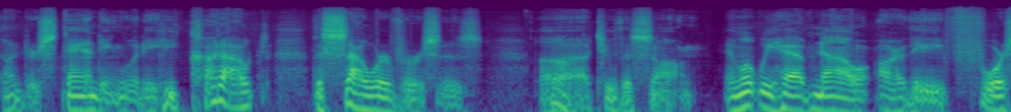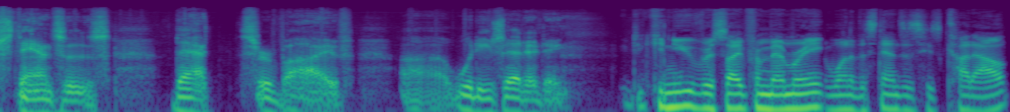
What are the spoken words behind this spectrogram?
understanding Woody, he cut out the sour verses uh, huh. to the song. And what we have now are the four stanzas that survive uh, Woody's editing. Can you recite from memory one of the stanzas he's cut out?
